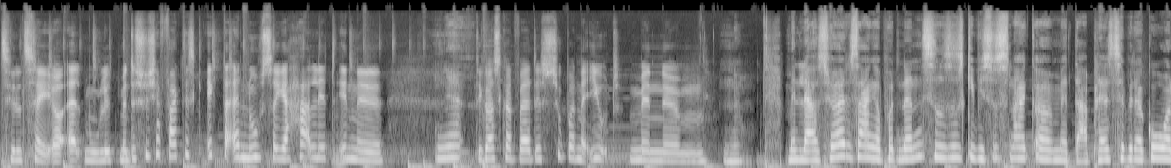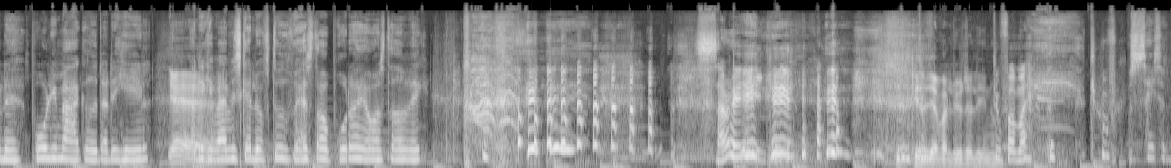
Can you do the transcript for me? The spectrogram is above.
tiltag og alt muligt. Men det synes jeg faktisk ikke, der er nu, så jeg har lidt en... Øh, Ja. det kan også godt være, at det er super naivt, men øhm, No. Men lad os høre det sang, og på den anden side, så skal vi så snakke om, at der er plads til pædagogerne, boligmarkedet og det hele. Ja, ja, Og det kan være, at vi skal lufte ud, for jeg står og brutter herovre stadigvæk. Sorry. Det gider jeg var lytter lige nu. du får mig... du, Satan.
